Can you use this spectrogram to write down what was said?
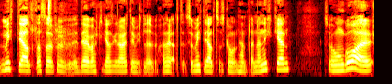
mitt i allt, alltså, för det har varit ganska rörigt i mitt liv generellt, så mitt i allt så ska hon hämta den här nyckeln. Så hon går,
